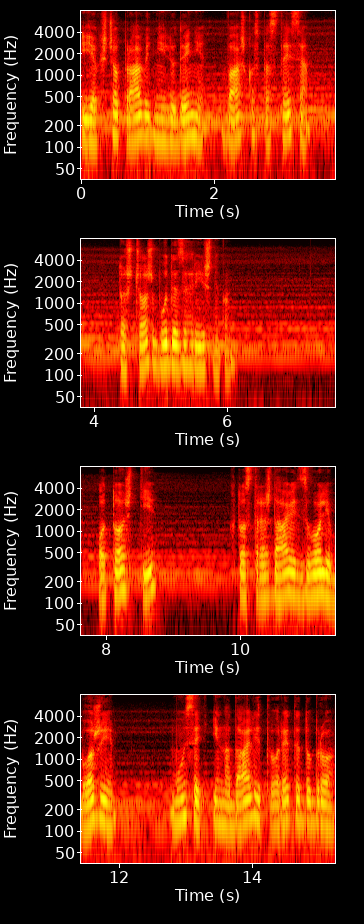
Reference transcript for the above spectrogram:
І якщо праведній людині важко спастися, то що ж буде з грішником? Отож ті, хто страждають з волі Божої, мусять і надалі творити добро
